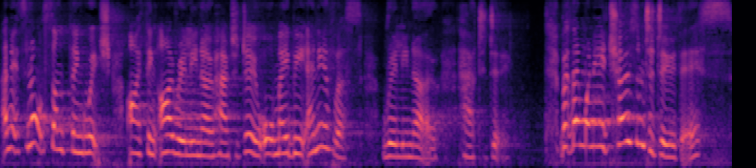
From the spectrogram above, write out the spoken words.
And it's not something which I think I really know how to do, or maybe any of us really know how to do. But then when he had chosen to do this,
